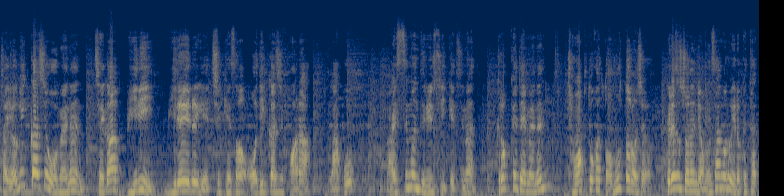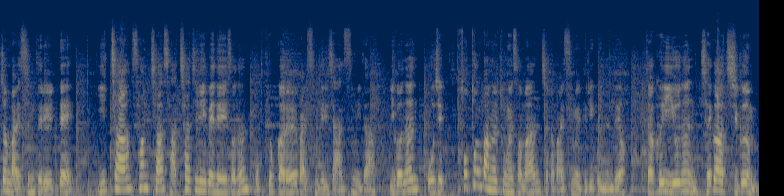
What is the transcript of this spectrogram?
자, 여기까지 오면은 제가 미리 미래를 예측해서 어디까지 봐라 라고 말씀은 드릴 수 있겠지만 그렇게 되면은 정확도가 너무 떨어져요. 그래서 저는 영상으로 이렇게 타점 말씀드릴 때 2차, 3차, 4차 진입에 대해서는 목표가를 말씀드리지 않습니다. 이거는 오직 소통방을 통해서만 제가 말씀을 드리고 있는데요. 자, 그 이유는 제가 지금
